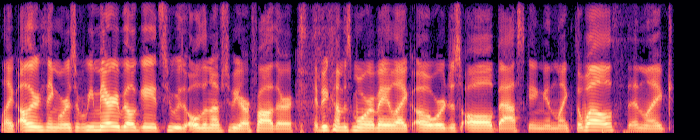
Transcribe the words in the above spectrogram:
Like other thing, whereas if we marry Bill Gates, who is old enough to be our father, it becomes more of a like, oh, we're just all basking in like the wealth and like,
